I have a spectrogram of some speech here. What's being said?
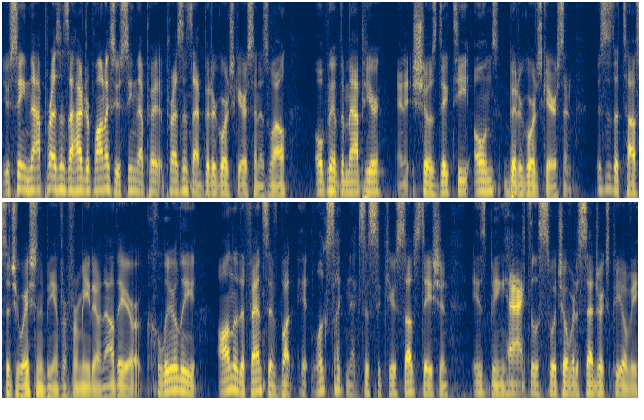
You're seeing that presence at Hydroponics. You're seeing that pre presence at Bitter Gorge Garrison as well. Opening up the map here, and it shows Dig T owns Bitter Gorge Garrison. This is a tough situation to be in for Formido. Now they are clearly on the defensive, but it looks like Nexus Secure Substation is being hacked. Let's switch over to Cedric's POV.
